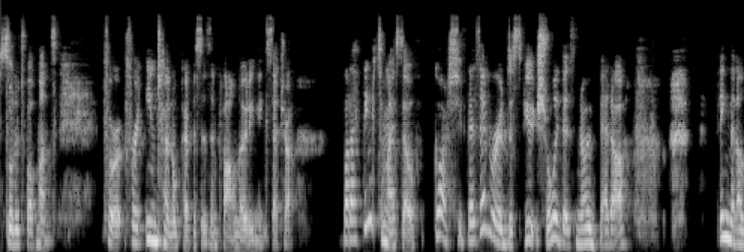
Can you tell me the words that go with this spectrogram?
sort of 12 months for, for internal purposes and file noting, etc. But I think to myself, gosh, if there's ever a dispute, surely there's no better thing than a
